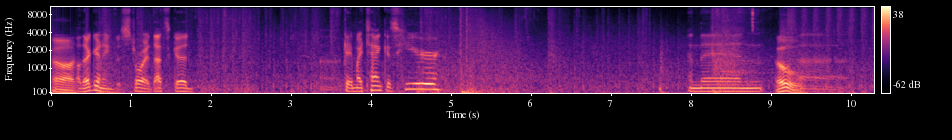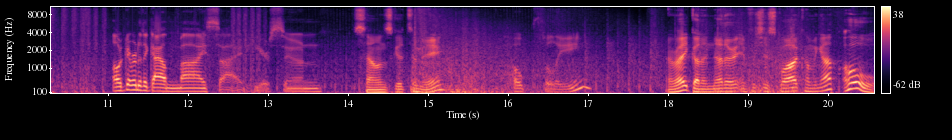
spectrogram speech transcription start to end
Oh, Oh, they're getting destroyed. That's good. Uh, okay, my tank is here. And then oh, uh, I'll get rid of the guy on my side here soon. sounds good to me. Hopefully. All right, got another infantry squad coming up. Oh,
